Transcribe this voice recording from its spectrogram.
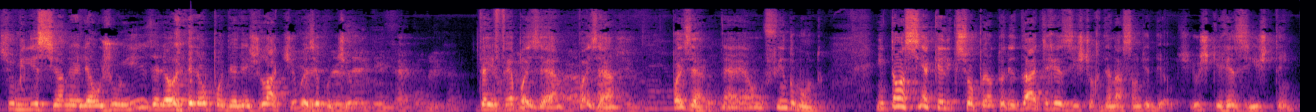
Se o miliciano ele é o juiz, ele é o, ele é o poder legislativo, executivo. Ele tem fé pública. Tem fé, pois é, pois é. Pois é, é, é o fim do mundo. Então, assim, aquele que se opõe à autoridade resiste à ordenação de Deus. E os que resistem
